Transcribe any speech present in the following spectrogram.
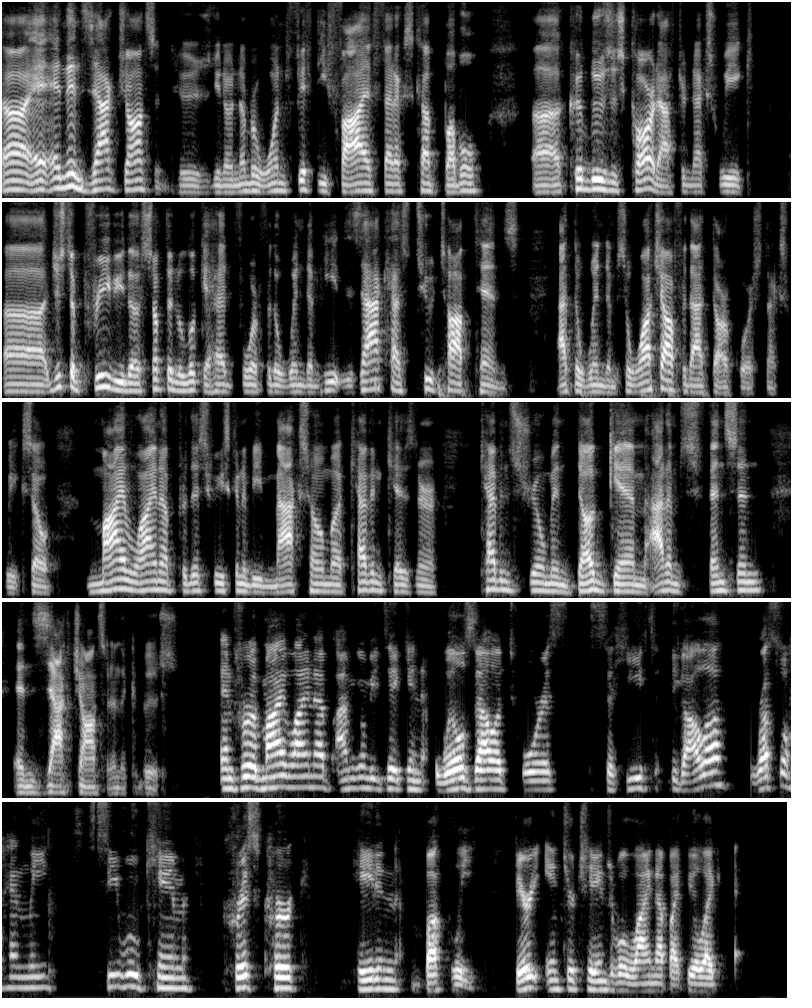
Uh, and, and, then Zach Johnson, who's you know number 155 FedEx Cup bubble, uh, could lose his card after next week. Uh, just a preview though, something to look ahead for for the Wyndham. He Zach has two top tens at the Wyndham, so watch out for that dark horse next week. So my lineup for this week is going to be Max Homa, Kevin Kisner, Kevin Streelman, Doug Ghim, Adam Svensson, and Zach Johnson in the caboose. And for my lineup, I'm going to be taking Will Zalatoris, Sahith Theegala, Russell Henley, Si Woo Kim, Chris Kirk, Hayden Buckley. Very interchangeable lineup. I feel like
